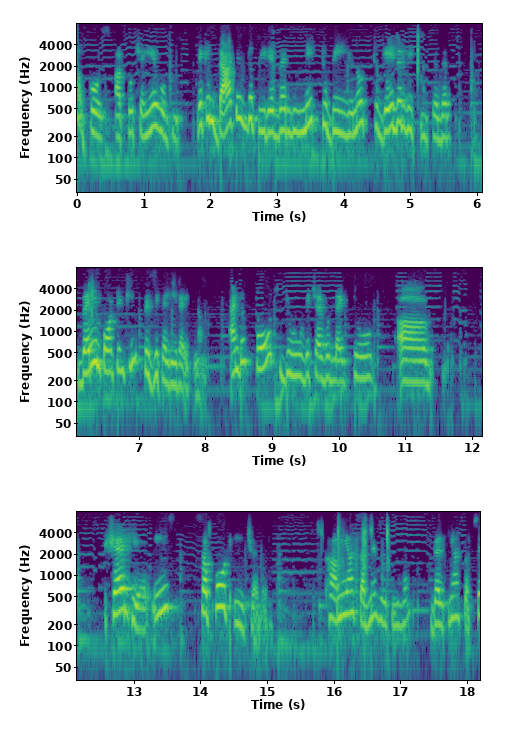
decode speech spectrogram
ऑफकोर्स आपको चाहिए होगी। लेकिन that is the period where you need to be you know together with each other very importantly physically right now and the fourth do which I would like to share here is support each other खामियाँ सब में होती हैं। गलतियाँ सबसे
